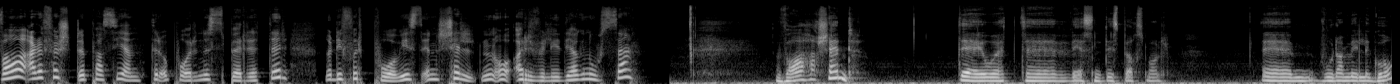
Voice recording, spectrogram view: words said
hva er det første pasienter og pårørende spør etter når de får påvist en sjelden og arvelig diagnose? Hva har skjedd? Det er jo et uh, vesentlig spørsmål. Uh, hvordan vil det gå?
